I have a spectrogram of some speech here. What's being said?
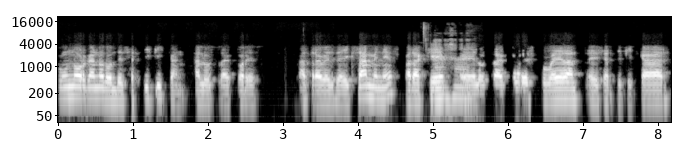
un órgano donde certifican a los traductores a través de exámenes para que eh, los traductores puedan certificar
